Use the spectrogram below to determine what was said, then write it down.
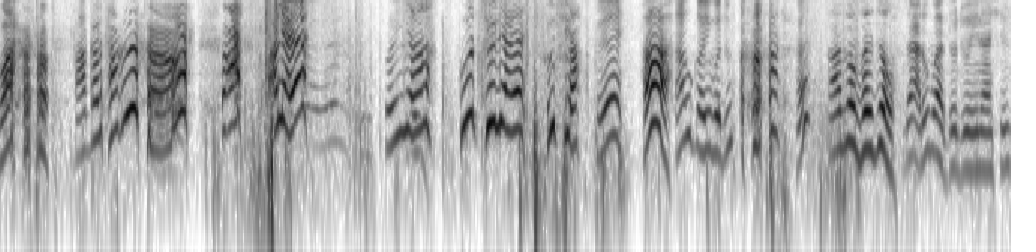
ભા આગળ થાક. અલે ઓય યાર હું છું લ્યા એ. હું છું? એ, હા. આવું કર્યું બધું? આ તો ભાઈ જો. દારૂ બધું ઢોળી નાખ્યું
